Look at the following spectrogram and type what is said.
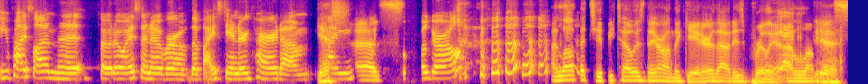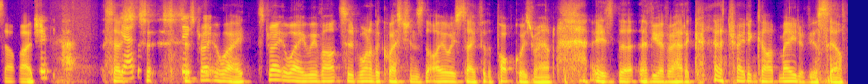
you probably saw in the photo I sent over of the bystander card. Um, Yes. I'm yes Squirrel Girl. i love that tippy toe is there on the gator that is brilliant i love Yeah. that so much So, Yeah, so, so straight away, straight away, we've answered one of the questions that I always say for the pop quiz round: is that have you ever had a, a trading card made of yourself?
